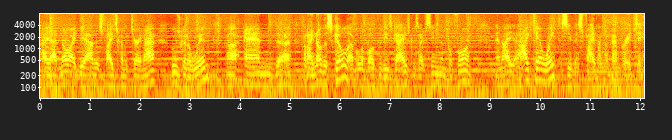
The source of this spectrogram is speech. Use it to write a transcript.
I had no idea how this fight's going to turn out, who's going to win, uh, and uh, but I know the skill level of both of these guys because I've seen them perform. And I, I can't wait to see this fight on November 18th.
